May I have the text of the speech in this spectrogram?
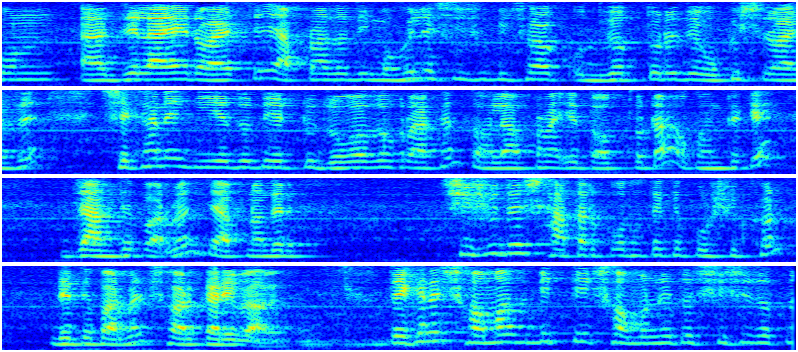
কোন জেলায় রয়েছে? আপনারা যদি মহিলা শিশু বিষয়ক অধিদপ্তরের যে অফিস রয়েছে, সেখানে গিয়ে যদি একটু যোগাযোগ রাখেন, তাহলে আপনারা এই তথ্যটা ওখান থেকে জানতে পারবেন যে আপনাদের শিশুদের সাঁতার কোথা থেকে প্রশিক্ষণ দিতে পারবেন সরকারিভাবে। তো এখানে সমাজভিত্তিক সমন্বিত শিশু যত্ন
